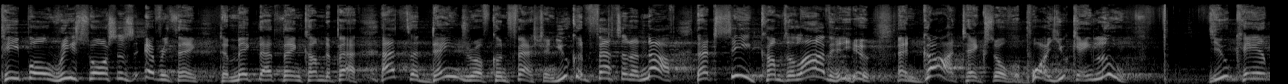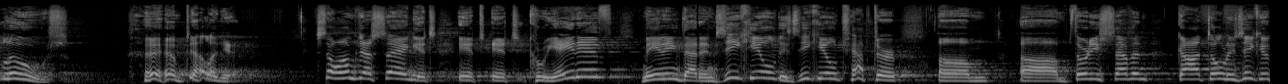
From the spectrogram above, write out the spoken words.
people, resources, everything to make that thing come to pass. That's the danger of confession. You confess it enough, that seed comes alive in you, and God takes over. Boy, you can't lose. You can't lose. I'm telling you. So I'm just saying it's, it's, creative, meaning that in Ezekiel, Ezekiel chapter um, um, 37, God told Ezekiel,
